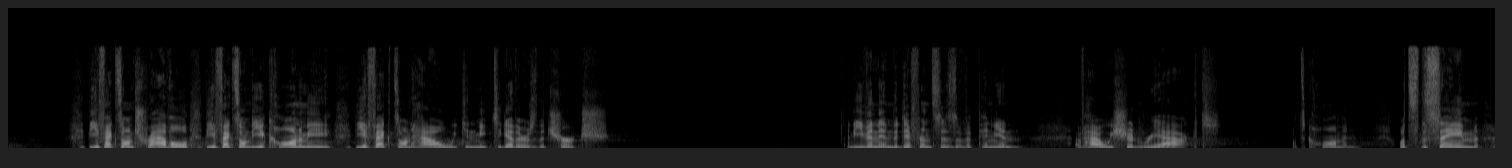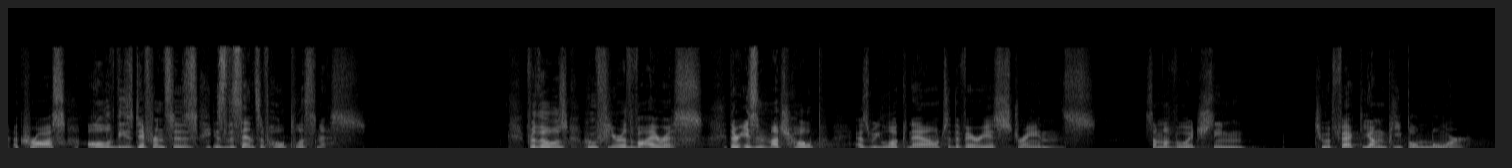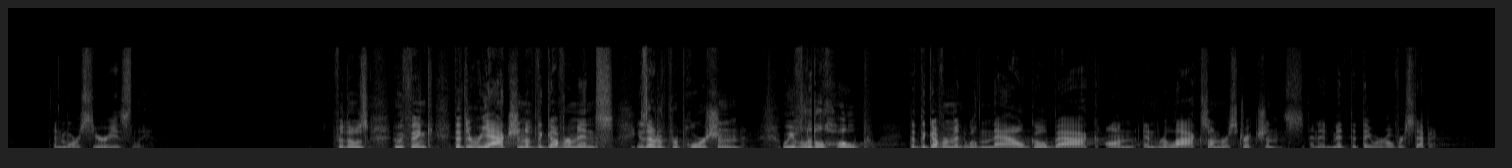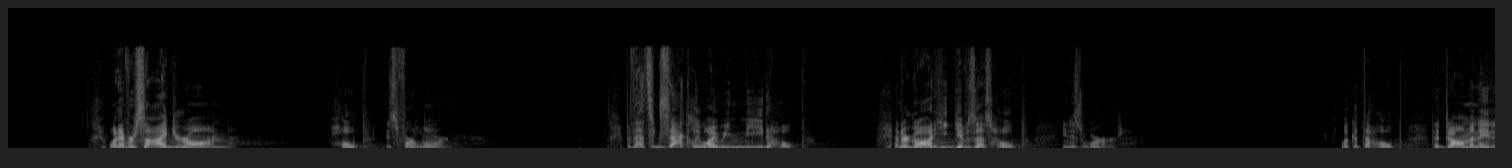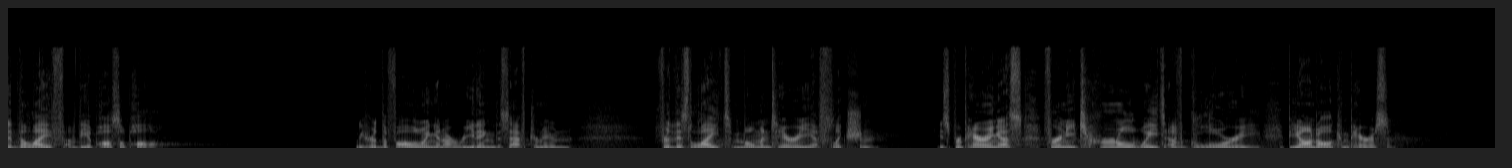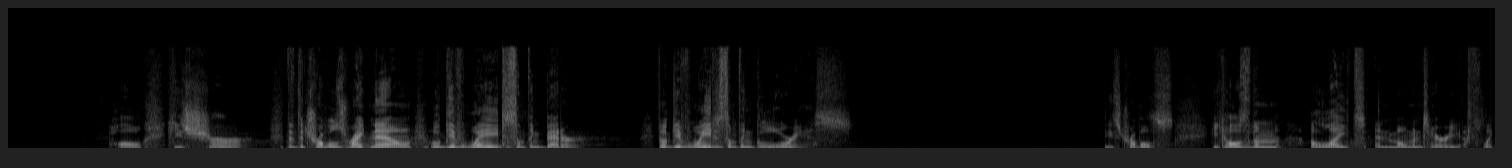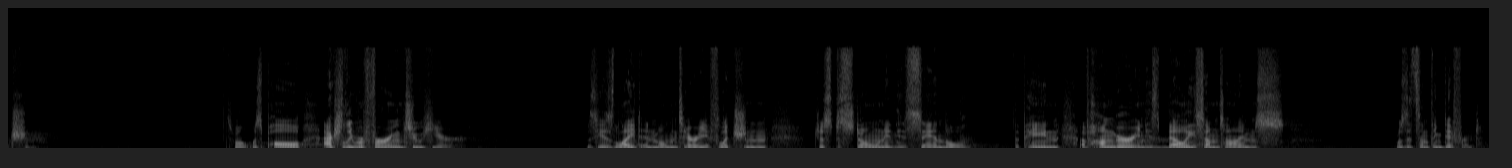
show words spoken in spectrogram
the effects on travel, the effects on the economy, the effects on how we can meet together as the church, and even in the differences of opinion of how we should react. What's common, what's the same across all of these differences is the sense of hopelessness. For those who fear the virus, there isn't much hope as we look now to the various strains, some of which seem to affect young people more and more seriously. For those who think that the reaction of the government is out of proportion, we have little hope that the government will now go back on and relax on restrictions and admit that they were overstepping. Whatever side you're on, hope is forlorn. But that's exactly why we need hope. And our God, He gives us hope in His Word. Look at the hope that dominated the life of the Apostle Paul. We heard the following in our reading this afternoon For this light momentary affliction, is preparing us for an eternal weight of glory beyond all comparison. Paul, he's sure that the troubles right now will give way to something better. They'll give way to something glorious. These troubles, he calls them a light and momentary affliction. So, what was Paul actually referring to here? Was his light and momentary affliction just a stone in his sandal? The pain of hunger in his belly sometimes? Was it something different?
